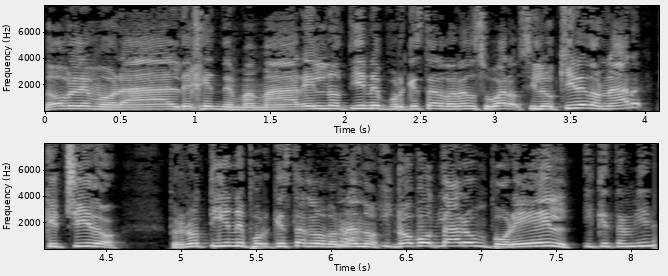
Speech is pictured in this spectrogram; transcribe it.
Doble moral, dejen de mamar. Él no tiene por qué estar donando su varo. Si lo quiere donar, qué chido. Pero no tiene por qué estarlo donando. No, también- votaron por él. Y que también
